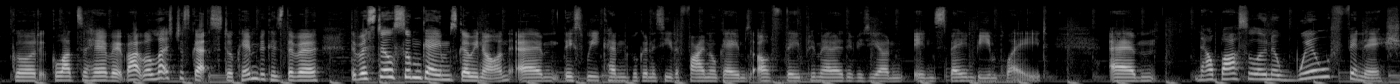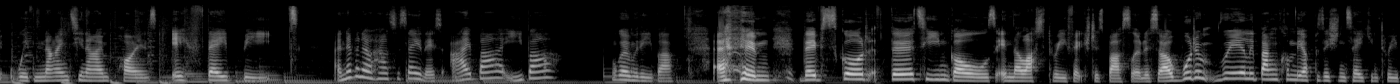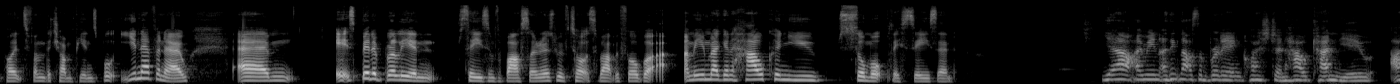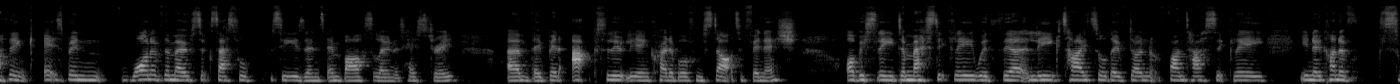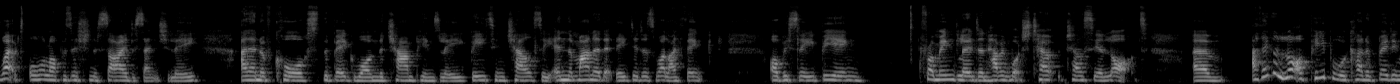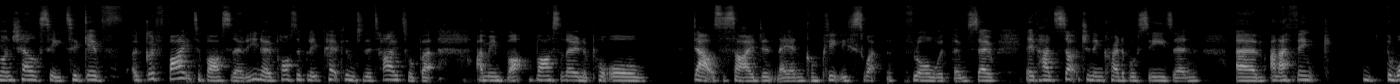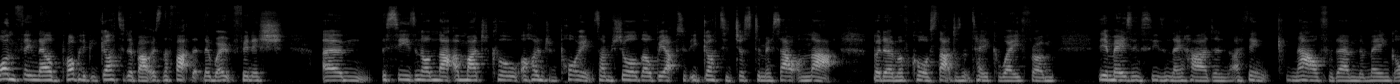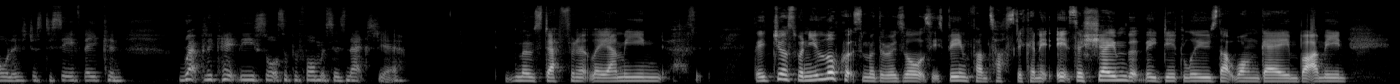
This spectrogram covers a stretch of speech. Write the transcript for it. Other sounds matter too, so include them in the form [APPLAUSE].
Good, glad to hear it. Right, well, let's just get stuck in because there are there are still some games going on. Um, this weekend, we're going to see the final games of the Primera División in Spain being played. Um, now, Barcelona will finish with 99 points if they beat. I never know how to say this. Eibar, Eibar. I'm going with Eibar. [LAUGHS] Um, they've scored 13 goals in the last three fixtures, Barcelona. So I wouldn't really bank on the opposition taking three points from the champions, but you never know. Um, it's been a brilliant season for Barcelona, as we've talked about before. But I mean, Megan, how can you sum up this season? Yeah, I mean, I think that's a brilliant question. How can you? I think it's been one of the most successful seasons in Barcelona's history. Um, they've been absolutely incredible from start to finish. Obviously, domestically with the league title, they've done fantastically. You know, kind of swept all opposition aside essentially. And then, of course, the big one, the Champions League, beating Chelsea in the manner that they did as well. I think, obviously, being from England and having watched Chelsea a lot, um, I think a lot of people were kind of bidding on Chelsea to give a good fight to Barcelona, you know, possibly pip them to the title. But I mean, ba- Barcelona put all doubts aside, didn't they, and completely swept the floor with them. So they've had such an incredible season, um, and I think the one thing they'll probably be gutted about is the fact that they won't finish um, the season on that a magical 100 points. I'm sure they'll be absolutely gutted just to miss out on that. But um, of course, that doesn't take away from the amazing season they had. And I think now for them, the main goal is just to see if they can replicate these sorts of performances next year. Most definitely. I mean, they just when you look at some of the results, it's been fantastic, and it, it's a shame that they did lose that one game. But I mean,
